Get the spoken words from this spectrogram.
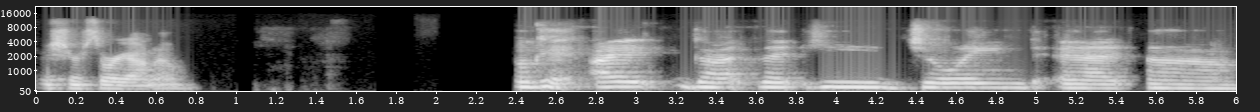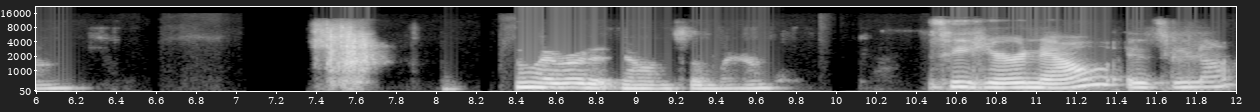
Commissioner Soriano. Okay, I got that he joined at, um, oh, I wrote it down somewhere. Is he here now? Is he not?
